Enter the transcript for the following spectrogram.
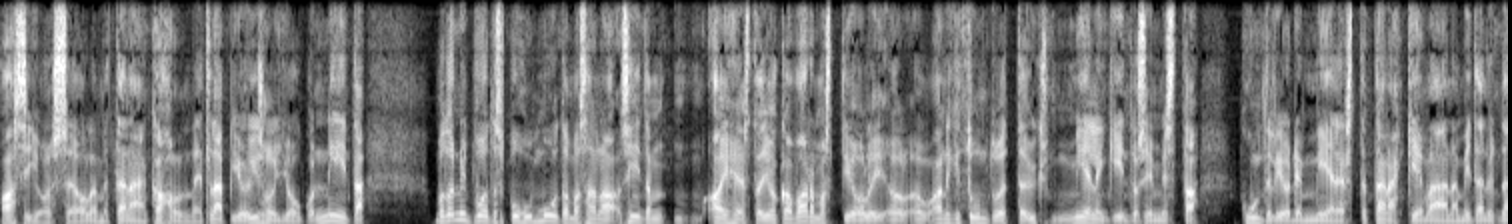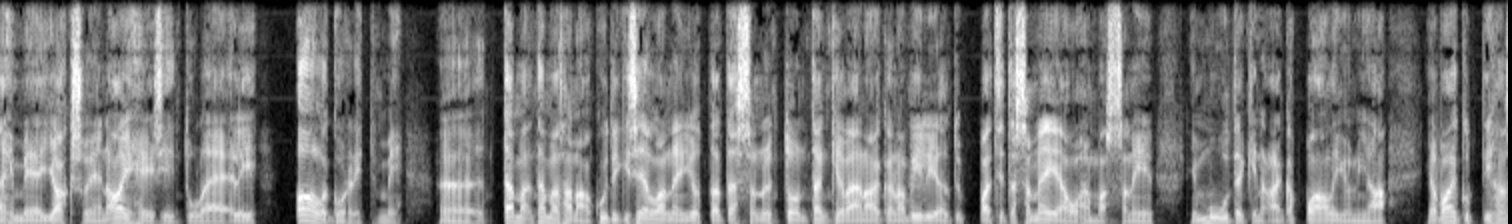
asioissa. Ja olemme tänään kahlanneet läpi jo ison joukon niitä. Mutta nyt voitaisiin puhua muutama sana siitä aiheesta, joka varmasti oli, ainakin tuntuu, että yksi mielenkiintoisimmista kuuntelijoiden mielestä tänä keväänä, mitä nyt näihin meidän jaksojen aiheisiin tulee, eli algoritmi. Tämä, tämä sana on kuitenkin sellainen, jota tässä nyt on tämän kevään aikana viljelty, paitsi tässä meidän ohjelmassa, niin, niin muutenkin aika paljon. Ja, ja vaikutti ihan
